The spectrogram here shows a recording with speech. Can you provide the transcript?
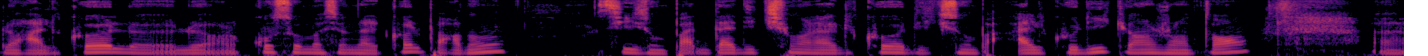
leur alcool, euh, leur consommation d'alcool, pardon s'ils n'ont pas d'addiction à l'alcool et qu'ils sont pas alcooliques, hein, j'entends, euh,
